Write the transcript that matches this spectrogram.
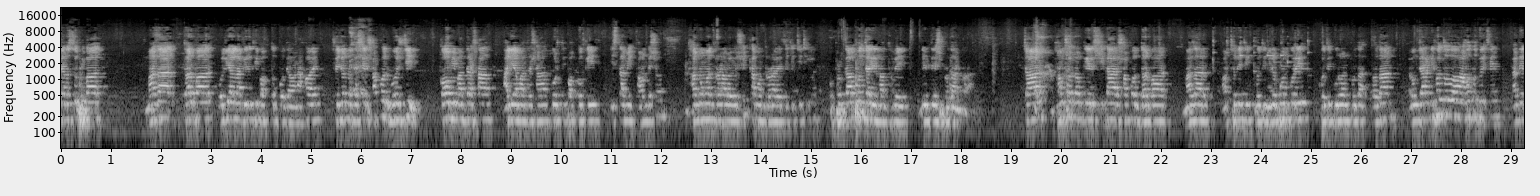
যেন সুফিবাদ মাজার, দরবার বিরোধী বক্তব্য দেওয়া না হয়। সেজন্য দেশের সকল মসজিদ মাদ্রাসা, আলিয়া মাদ্রাসা, কর্তৃপক্ষকে ইসলামিক ফাউন্ডেশন, ধর্ম মন্ত্রণালয় শিক্ষা মন্ত্রণালয় থেকে চিঠি ও প্রজ্ঞাপন জারির মাধ্যমে নির্দেশ প্রদান করা। চার, ধ্বংসযজ্ঞের শিকার সকল দরবার, মাজার অর্থনৈতিক ক্ষতি নিরূপণ করে, ক্ষতিপূরণ প্রদা- প্রদান এবং যারা নিহত আহত হয়েছে তাদের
